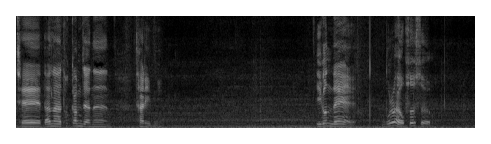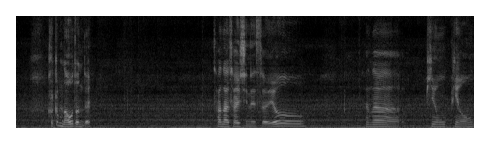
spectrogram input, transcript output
제 따나 턱감자는 잘 있니? 이건데 몰라요. 없어졌어요. 가끔 나오던데. 사나 잘 지냈어요? 사나 피용피용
